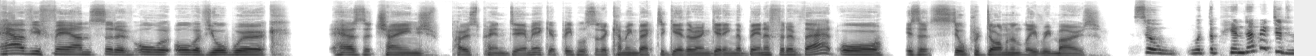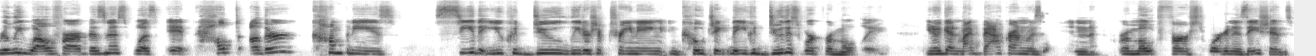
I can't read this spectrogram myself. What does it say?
how have you found sort of all all of your work? How's it changed post pandemic? Are people sort of coming back together and getting the benefit of that, or is it still predominantly remote? So, what the pandemic did really well for our business was it helped other companies see that you could do leadership training and coaching, that you could do this work remotely. You know, again, my background was in remote first organizations.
